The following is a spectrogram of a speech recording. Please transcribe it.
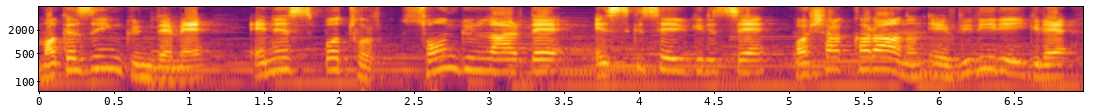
Magazin gündemi Enes Batur son günlerde eski sevgilisi Başak Karahan'ın evliliğiyle ilgili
